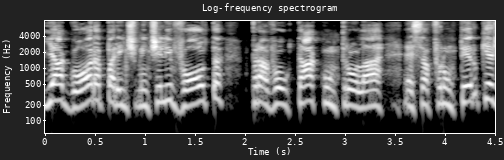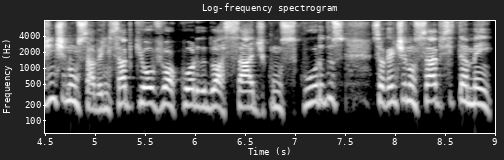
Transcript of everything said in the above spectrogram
E agora, aparentemente, ele volta para voltar a controlar essa fronteira, o que a gente não sabe. A gente sabe que houve o acordo do Assad com os curdos, só que a gente não sabe se também,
